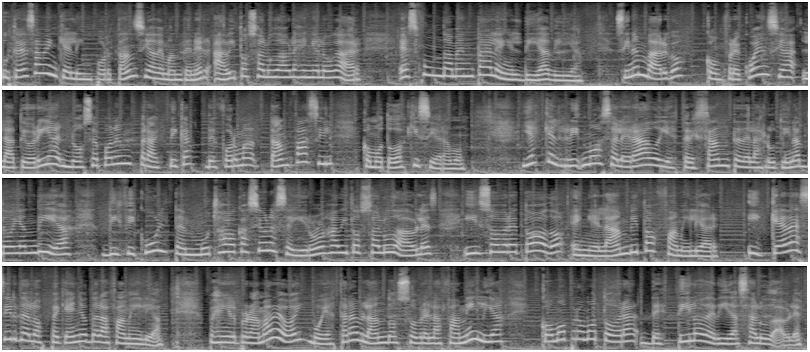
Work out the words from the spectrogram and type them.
Ustedes saben que la importancia de mantener hábitos saludables en el hogar es fundamental en el día a día. Sin embargo, con frecuencia la teoría no se pone en práctica de forma tan fácil como todos quisiéramos. Y es que el ritmo acelerado y estresante de las rutinas de hoy en día dificulta en muchas ocasiones seguir unos hábitos saludables y sobre todo en el ámbito familiar. ¿Y qué decir de los pequeños de la familia? Pues en el programa de hoy voy a estar hablando sobre la familia como promotora de estilo de vida saludable.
